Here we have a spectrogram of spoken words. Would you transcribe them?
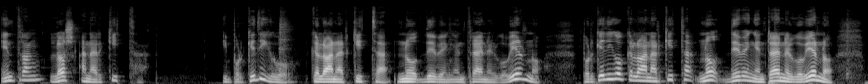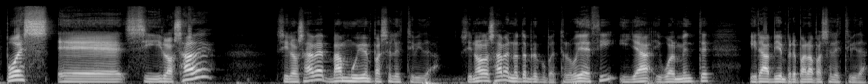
Entran los anarquistas. ¿Y por qué digo que los anarquistas no deben entrar en el gobierno? ¿Por qué digo que los anarquistas no deben entrar en el gobierno? Pues eh, si lo sabes, si lo sabes, vas muy bien para selectividad. Si no lo sabes, no te preocupes, te lo voy a decir y ya igualmente irás bien preparado para selectividad.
